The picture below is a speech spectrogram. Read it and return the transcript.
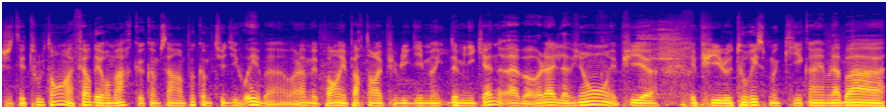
j'étais tout le temps à faire des remarques comme ça, un peu comme tu dis, oui, bah voilà, mes parents ils partent en République dominicaine, ah bah voilà l'avion et puis euh, et puis le tourisme qui est quand même là-bas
